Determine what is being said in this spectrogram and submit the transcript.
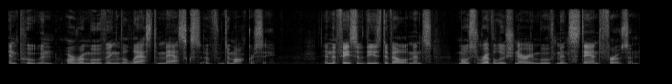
and Putin are removing the last masks of democracy. In the face of these developments, most revolutionary movements stand frozen.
